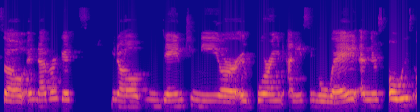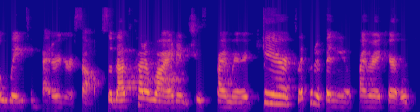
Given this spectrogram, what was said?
so it never gets you know mundane to me or boring in any single way. And there's always a way to better yourself. So that's kind of why I didn't choose primary care because I could have been you know primary care OB.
